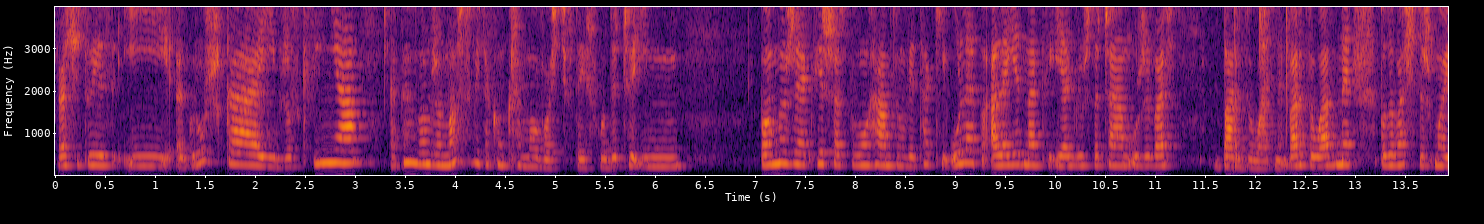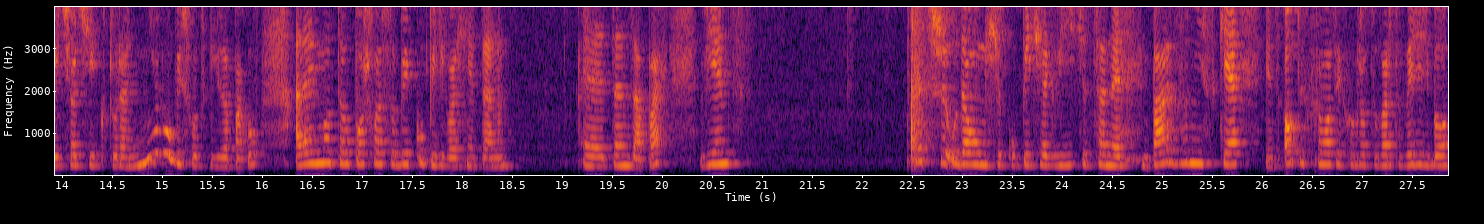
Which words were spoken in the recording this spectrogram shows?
właśnie tu jest i gruszka, i brzoskwinia. Ja powiem Wam, że ma w sobie taką kremowość w tej słodyczy i pomimo, że jak pierwszy raz powąchałam, to mówię taki ulep, ale jednak jak już zaczęłam używać, bardzo ładny, bardzo ładny. Podoba się też mojej cioci, która nie lubi słodkich zapachów, ale mimo to poszła sobie kupić właśnie ten, e, ten zapach, więc te trzy udało mi się kupić. Jak widzicie, ceny bardzo niskie, więc o tych promocjach po prostu warto wiedzieć, bo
